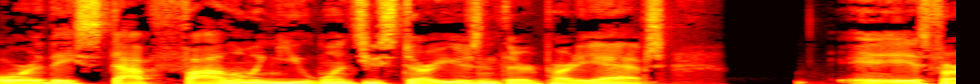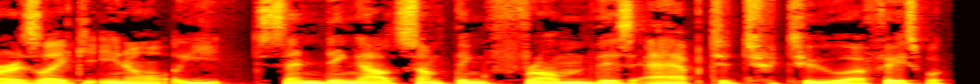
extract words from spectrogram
or they stop following you once you start using third party apps. As far as like you know, sending out something from this app to to, to uh, Facebook.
